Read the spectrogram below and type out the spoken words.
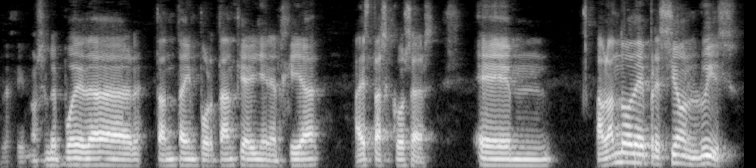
decir, no se le puede dar tanta importancia y energía a estas cosas. Em, hablando de presión, Luis,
